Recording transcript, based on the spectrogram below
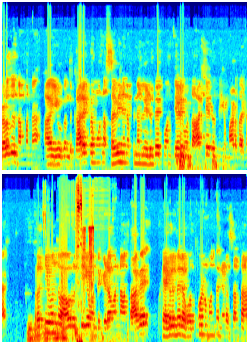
ಬೆಳೆದು ನಮ್ಮನ್ನ ಆ ಈ ಕಾರ್ಯಕ್ರಮವನ್ನ ಸವಿ ನೆನಪಿನಲ್ಲಿ ಇಡಬೇಕು ಅಂತೇಳಿ ಒಂದು ಆಶಯದೊಂದಿಗೆ ಮಾಡಿದಾಗ ಪ್ರತಿಯೊಂದು ಆವೃತ್ತಿಗೆ ಒಂದು ಗಿಡವನ್ನ ತಾವೇ ಹೆಗಲ ಮೇಲೆ ಹೊತ್ಕೊಂಡು ಮುಂದೆ ನಡೆಸಂತಹ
